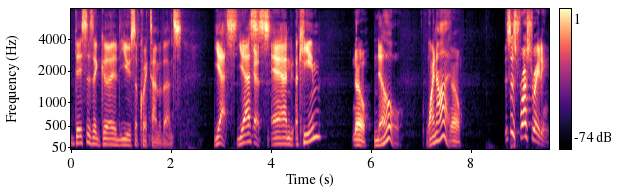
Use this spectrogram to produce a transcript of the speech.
this is a good use of QuickTime events? Yes. Yes. Yes. And Akeem? No, No. Why not? no. This is frustrating.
